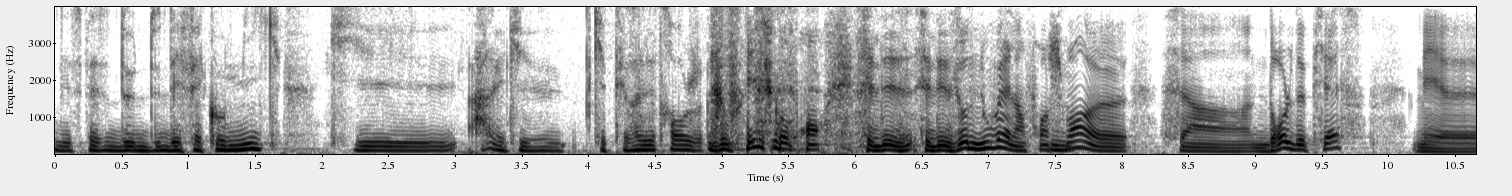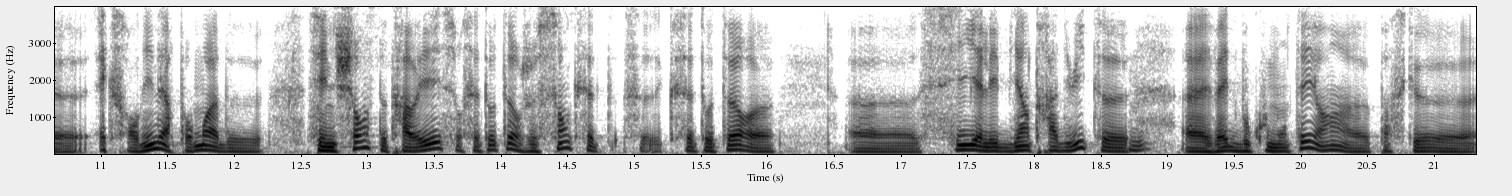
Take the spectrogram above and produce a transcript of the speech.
une, espèce d'effet de, comique qui est, ah, qui, est, très étrange. oui, je comprends. C'est des, des, zones nouvelles, hein. franchement, mm. euh, c'est un, une drôle de pièce, mais euh, extraordinaire pour moi. C'est une chance de travailler sur cet auteur. Je sens que cette, que cette auteur, euh, si elle est bien traduite, mm. elle va être beaucoup montée, hein, parce que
